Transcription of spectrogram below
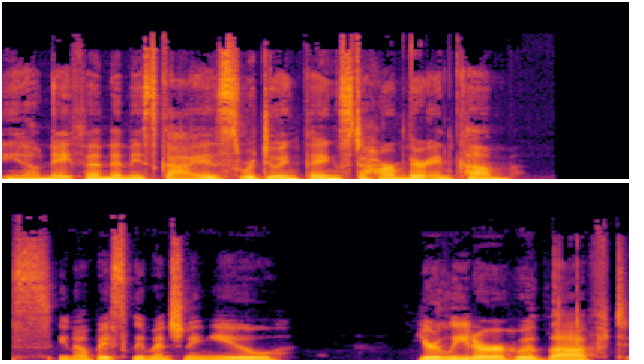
you know, Nathan and these guys were doing things to harm their income. You know, basically mentioning you, your leader who had left,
